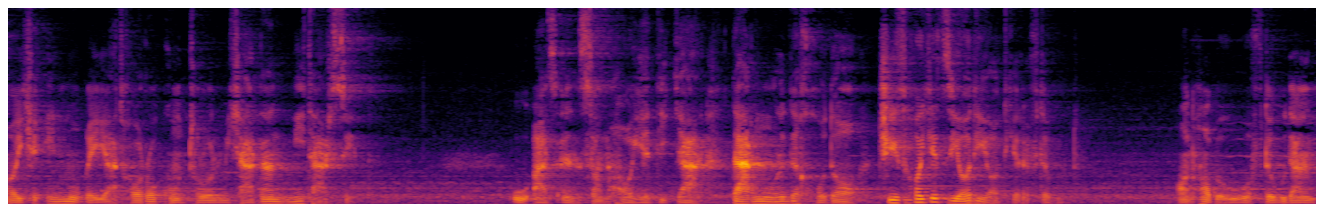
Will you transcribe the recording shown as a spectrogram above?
هایی که این موقعیت ها را کنترل می کردند می ترسید او از انسان های دیگر در مورد خدا چیزهای زیادی یاد گرفته بود. آنها به او گفته بودند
